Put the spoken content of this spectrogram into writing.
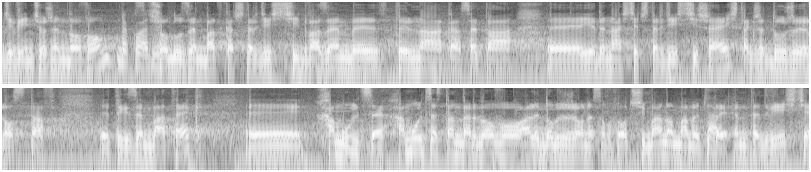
dziewięciorzędową. Dokładnie. Z przodu zębatka 42 zęby, tylna kaseta y, 1146, także duży rozstaw y, tych zębatek. Y, Hamulce. Hamulce standardowo, ale dobrze, że one są od Shimano. Mamy tutaj Tak. MT200,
